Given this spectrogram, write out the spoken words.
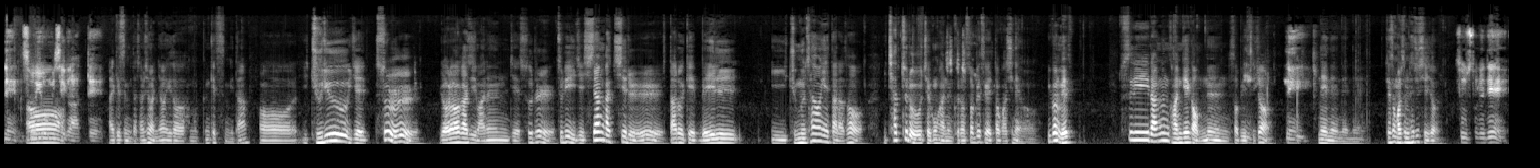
でそういうお店があって、 알겠습니다. 잠시만요. 여기서 한번 끊겠습니다. 어, 이 주류 이제 술 여러 가지 많은 이제 술을 술이 이제 시장 가치를 따로 이렇게 매일 이 주문 상황에 따라서 이 차트로 제공하는 그런 서비스가 있다고 하시네요. 이건 웹3랑은 관계가 없는 서비스죠? ね 네네네네. 계속 말씀해 주시죠. そうそれで、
